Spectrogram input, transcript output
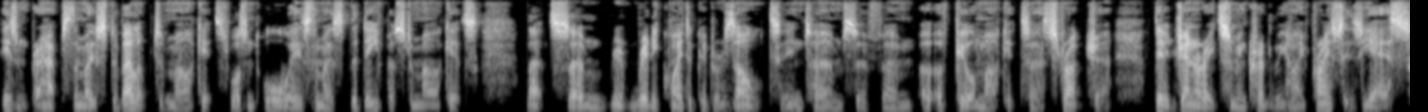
isn't perhaps the most developed of markets, wasn't always the most the deepest of markets. That's um, really quite a good result in terms of um, of pure market uh, structure. Did it generate some incredibly high prices? Yes,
